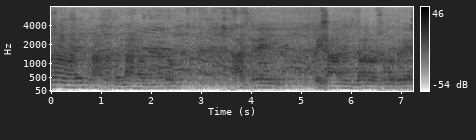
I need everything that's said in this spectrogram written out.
আসসালামু আলাইকুম রহমতুল্লাহ আজকের এই বিশাল জনসমুদ্রের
